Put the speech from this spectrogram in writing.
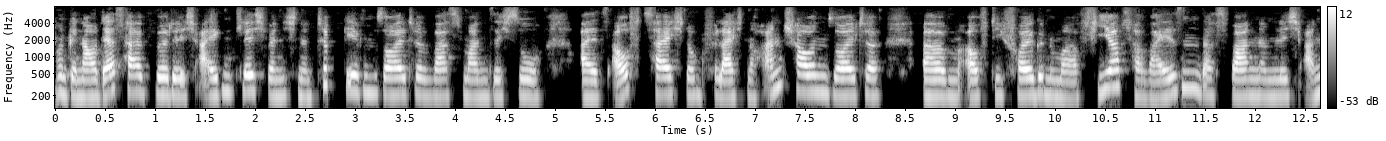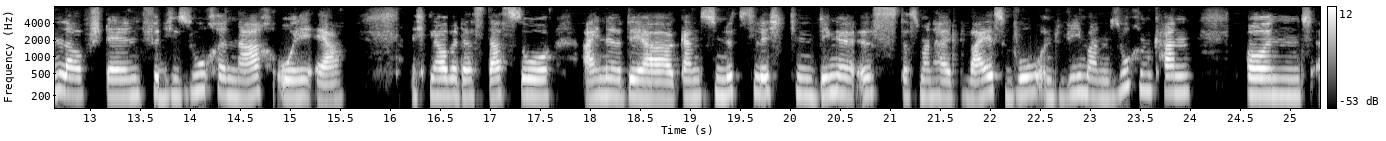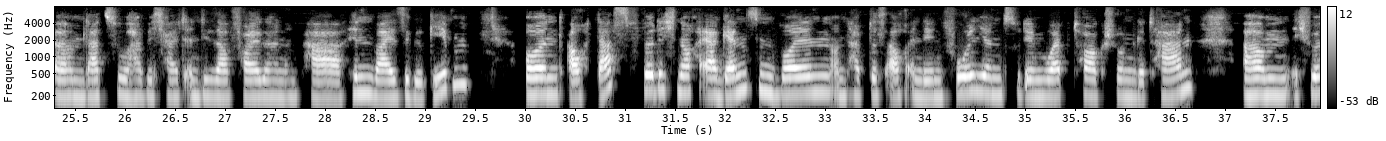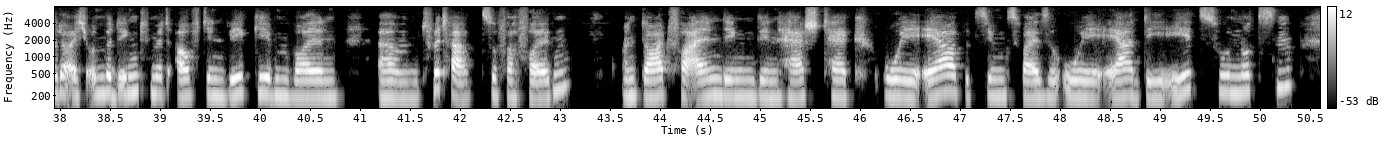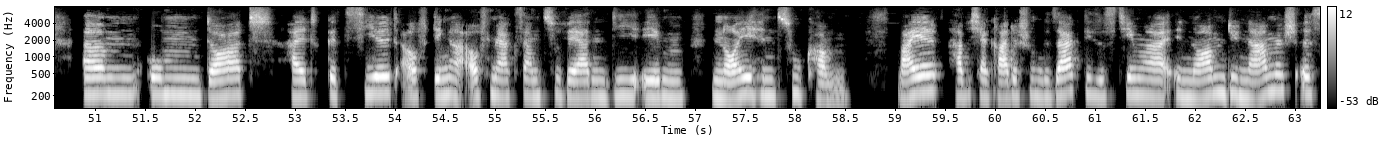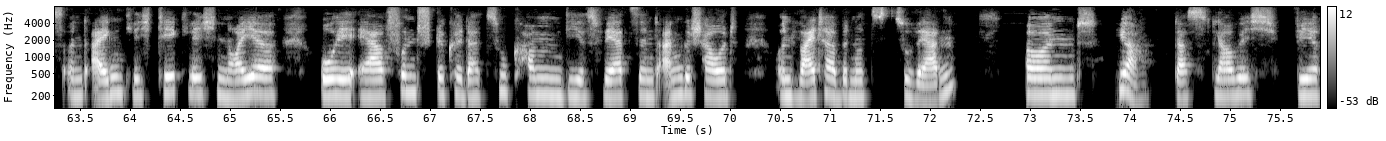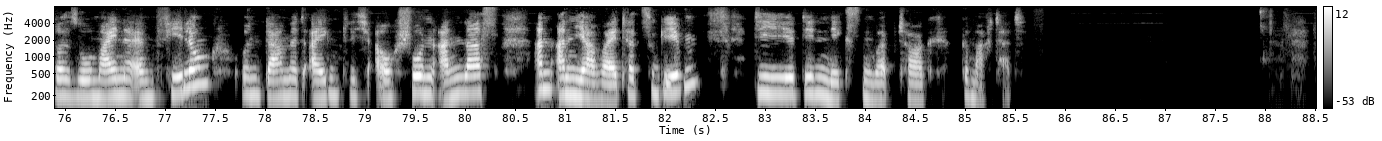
Und genau deshalb würde ich eigentlich, wenn ich einen Tipp geben sollte, was man sich so als Aufzeichnung vielleicht noch anschauen sollte, ähm, auf die Folge Nummer 4 verweisen. Das waren nämlich Anlaufstellen für die Suche nach OER. Ich glaube, dass das so eine der ganz nützlichen Dinge ist, dass man halt weiß, wo und wie man suchen kann. Und ähm, dazu habe ich halt in dieser Folge ein paar Hinweise gegeben. Und auch das würde ich noch ergänzen wollen und habe das auch in den Folien zu dem Web Talk schon getan. Ähm, ich würde euch unbedingt mit auf den Weg geben wollen, ähm, Twitter zu verfolgen und dort vor allen Dingen den Hashtag OER bzw. OER.de zu nutzen, ähm, um dort halt gezielt auf Dinge aufmerksam zu werden, die eben neu hinzukommen weil, habe ich ja gerade schon gesagt, dieses Thema enorm dynamisch ist und eigentlich täglich neue OER-Fundstücke dazukommen, die es wert sind, angeschaut und weiter benutzt zu werden. Und ja, das glaube ich wäre so meine Empfehlung und damit eigentlich auch schon Anlass an Anja weiterzugeben, die den nächsten Web Talk gemacht hat.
